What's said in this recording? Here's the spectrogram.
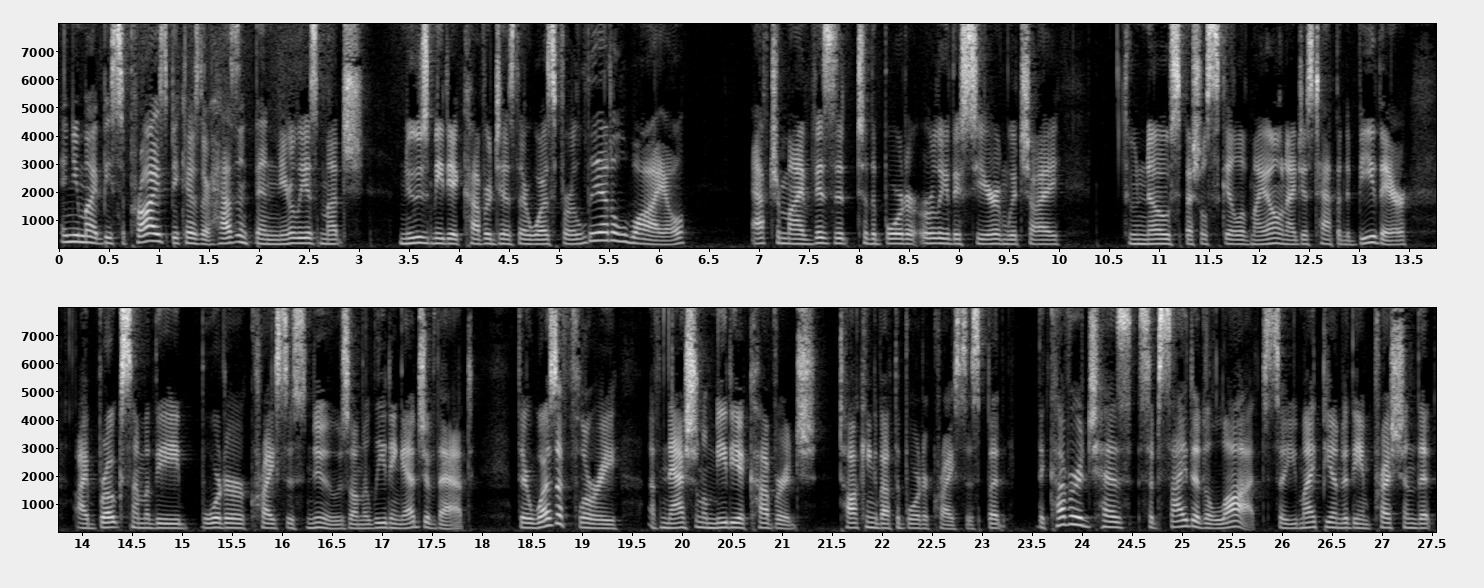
And you might be surprised because there hasn't been nearly as much news media coverage as there was for a little while after my visit to the border earlier this year, in which I, through no special skill of my own, I just happened to be there. I broke some of the border crisis news on the leading edge of that. There was a flurry of national media coverage talking about the border crisis, but the coverage has subsided a lot, so you might be under the impression that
